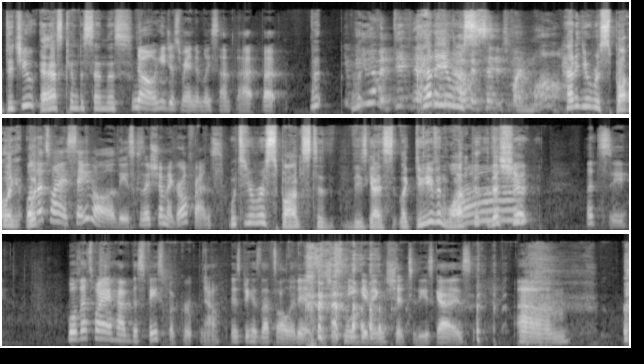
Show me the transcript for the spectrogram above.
Did you ask him to send this? No, he just randomly sent that, but What? When you have a dick that How do big, you I would send it to my mom. How do you respond? Like, well, what? that's why I save all of these because I show my girlfriends. What's your response to these guys? Like, do you even want th- this Um, shit? Let's see. Well, that's why I have this Facebook group now, is because that's all it is. It's just me giving shit to these guys. Um, and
